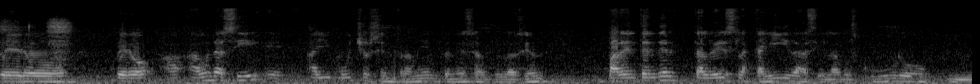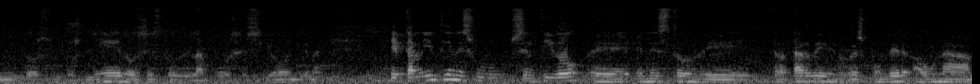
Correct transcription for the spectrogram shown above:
Pero, pero a- aún así eh, hay mucho centramiento en esa relación para entender tal vez la caída hacia el lado oscuro, mm, los, los miedos, esto de la posesión y demás. Que también tiene su sentido eh, en esto de tratar de responder a una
